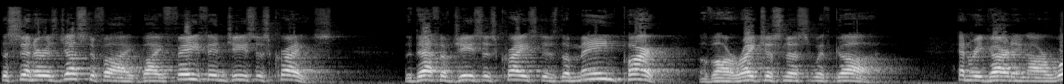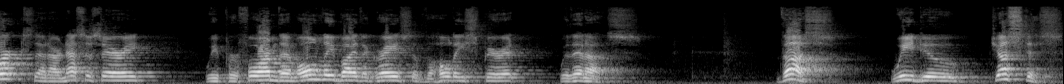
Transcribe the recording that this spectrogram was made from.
The sinner is justified by faith in Jesus Christ. The death of Jesus Christ is the main part of our righteousness with God. And regarding our works that are necessary, we perform them only by the grace of the Holy Spirit within us. Thus, we do justice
